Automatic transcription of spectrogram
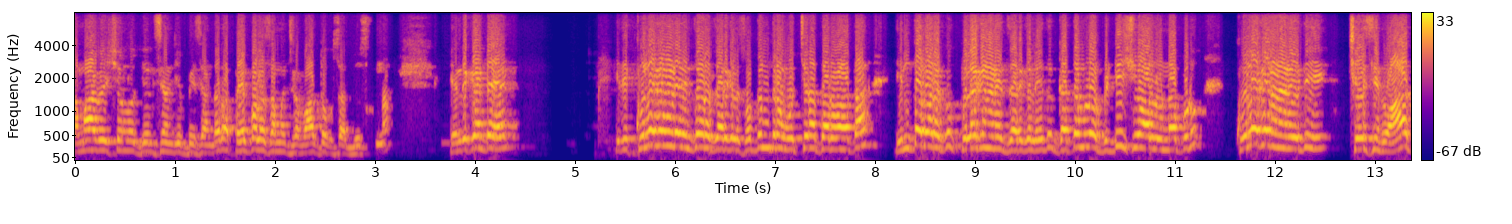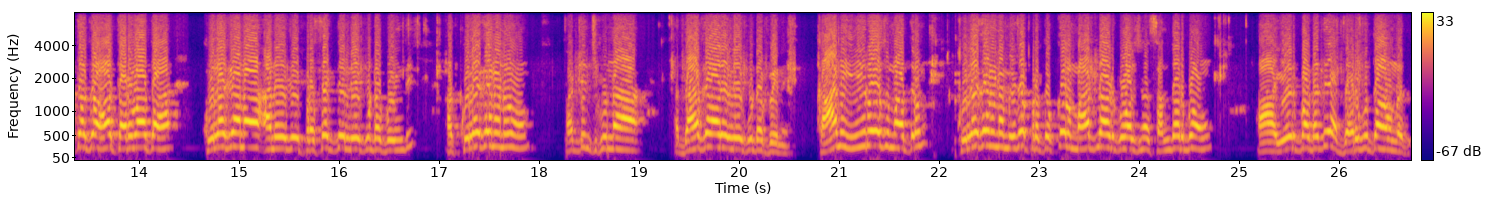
సమావేశంలో తెలిసిందని చెప్పేసి అంటారు. ఆ పేపర్లో సంబంధించిన వార్త ఒకసారి చూసుకుందాం. ఎందుకంటే ఇది కులగణన అనేది ఇంతవరకు జరగలేదు. స్వతంత్రం వచ్చిన తర్వాత ఇంతవరకు కులగణన అనేది జరగలేదు. గతంలో బ్రిటిష్ వాళ్ళు ఉన్నప్పుడు కులగణన అనేది చేసిండ్రు. ఆ తద ఆ తర్వాత కులగణ అనేది ప్రసక్తే లేకుండా పోయింది. ఆ కులగణను పట్టించుకున్న దాఖలాలు లేకుండా పోయినాయి. కానీ ఈ రోజు మాత్రం కులగణన మీద ప్రతి ఒక్కరు మాట్లాడుకోవాల్సిన సందర్భం ఆ ఏర్పడ్డది అది జరుగుతూ ఉన్నది.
